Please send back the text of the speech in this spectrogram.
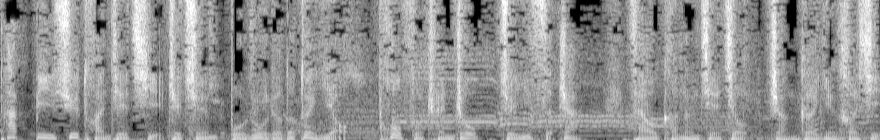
他必须团结起这群不入流的队友，破釜沉舟，决一死战，才有可能解救整个银河系。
